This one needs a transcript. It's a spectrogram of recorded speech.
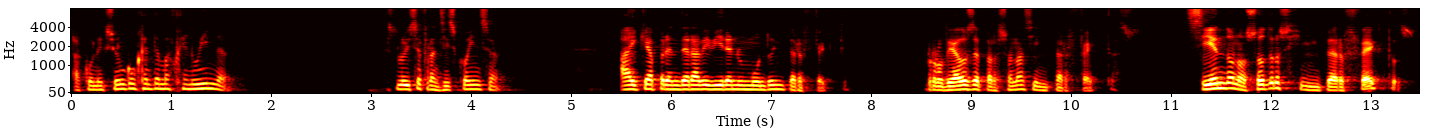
a conexión con gente más genuina. Esto lo dice Francisco Inza. Hay que aprender a vivir en un mundo imperfecto, rodeados de personas imperfectas, siendo nosotros imperfectos,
